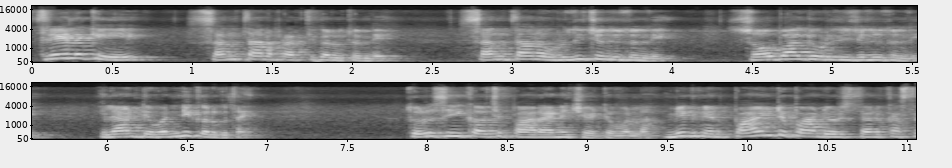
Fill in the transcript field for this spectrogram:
స్త్రీలకి సంతాన ప్రాప్తి కలుగుతుంది. సంతానం వృద్ధి చెందుతుంది. సౌభాగ్య వృద్ధి చెందుతుంది. ఇలాంటివన్నీ కలుగుతాయి. తులసి కవచ పారాయణం చేయటం వల్ల. మీకు నేను పాయింట్ పాయింట్ వివరిస్తాను. కాస్త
